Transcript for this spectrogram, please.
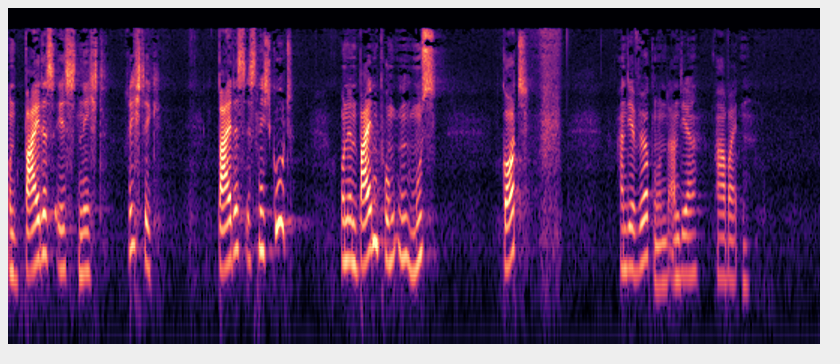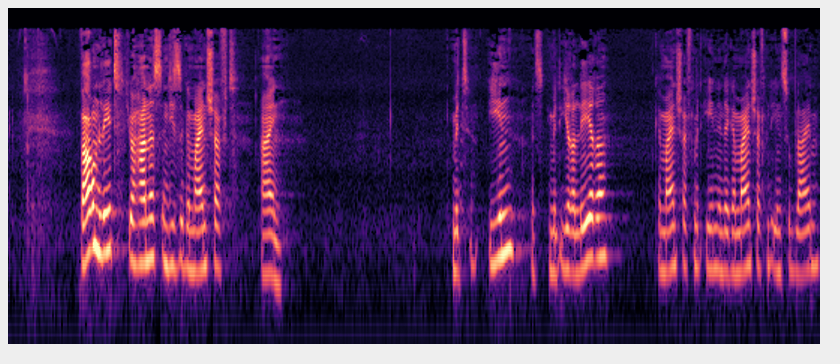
Und beides ist nicht richtig. Beides ist nicht gut. Und in beiden Punkten muss Gott an dir wirken und an dir arbeiten. Warum lädt Johannes in diese Gemeinschaft ein? Mit ihnen, mit, mit ihrer Lehre, Gemeinschaft mit ihnen, in der Gemeinschaft mit ihnen zu bleiben,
